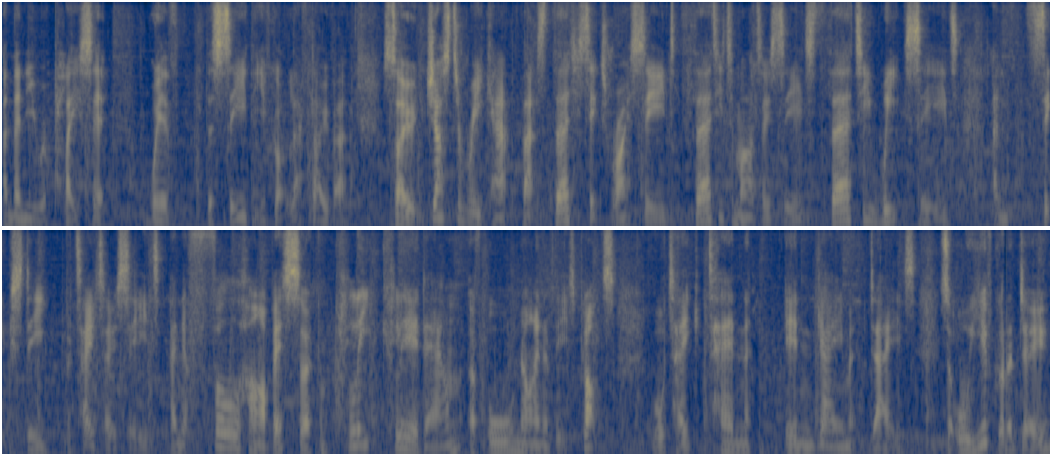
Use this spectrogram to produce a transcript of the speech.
and then you replace it with the seed that you've got left over. So just to recap, that's 36 rice seeds, 30 tomato seeds, 30 wheat seeds, and 60 potato seeds. And a full harvest, so a complete clear down of all nine of these plots, will take 10 in game days. So all you've got to do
